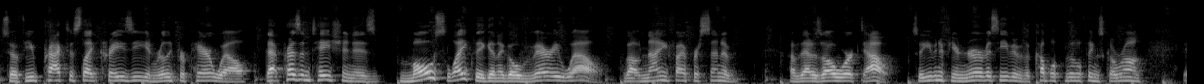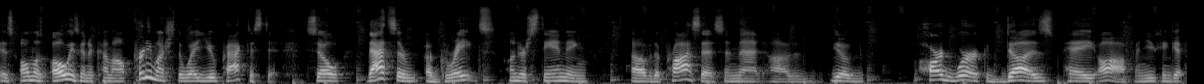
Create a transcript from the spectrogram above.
So if you practice like crazy and really prepare well, that presentation is most likely going to go very well. About 95% of, of that is all worked out. So even if you're nervous, even if a couple little things go wrong, it's almost always going to come out pretty much the way you practiced it. So that's a, a great understanding of the process and that, uh, you know, hard work does pay off and you can get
